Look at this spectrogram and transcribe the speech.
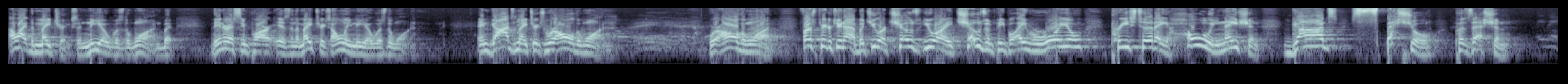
I like the Matrix, and Neo was the one. But the interesting part is in the Matrix, only Neo was the one. In God's matrix, we're all the one. We're all the one. 1 Peter 2 9, but you are chosen, you are a chosen people, a royal priesthood, a holy nation, God's special possession. Amen.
